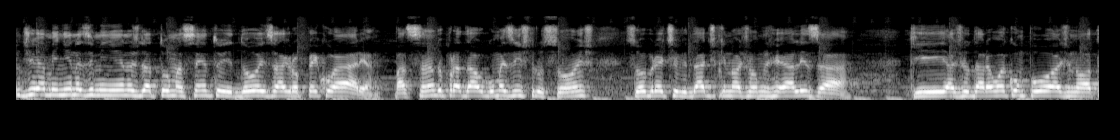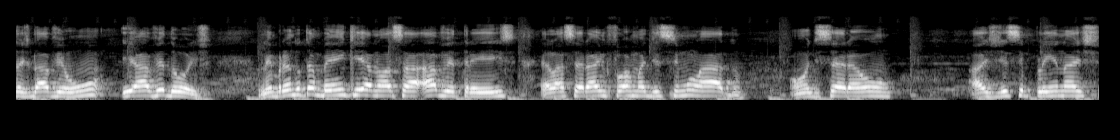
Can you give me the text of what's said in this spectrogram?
dia, meninas e meninos da turma 102 Agropecuária. Passando para dar algumas instruções sobre a atividade que nós vamos realizar, que ajudarão a compor as notas da AV1 e a AV2. Lembrando também que a nossa AV3 ela será em forma de simulado, onde serão as disciplinas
